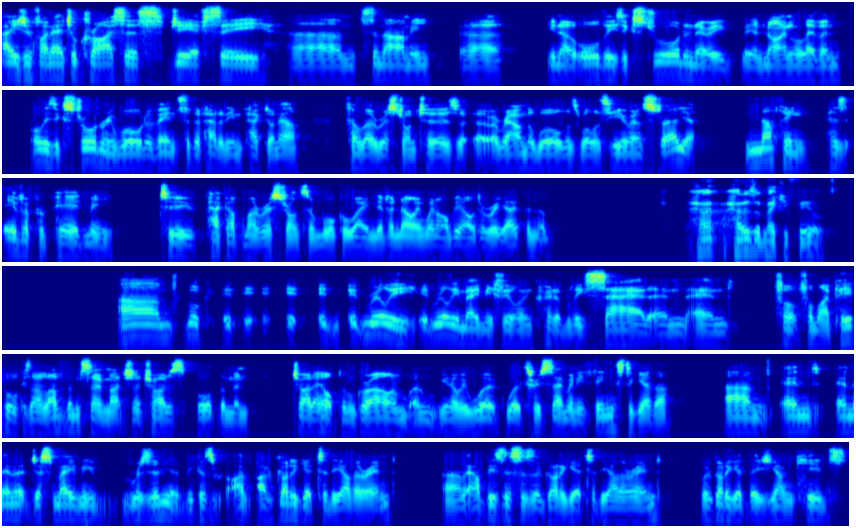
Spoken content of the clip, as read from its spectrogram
Asian financial crisis, GFC, um, tsunami, uh, you know, all these extraordinary, you know, 9-11, all these extraordinary world events that have had an impact on our fellow restaurateurs around the world as well as here in Australia. Nothing has ever prepared me to pack up my restaurants and walk away never knowing when I'll be able to reopen them. How, how does it make you feel? Um, look, it, it, it, it, it really it really made me feel incredibly sad and and for, for my people because I love them so much and I try to support them and try to help them grow and, and you know we work work through so many things together um, and and then it just made me resilient because I've, I've got to get to the other end um, our businesses have got to get to the other end. We've got to get these young kids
